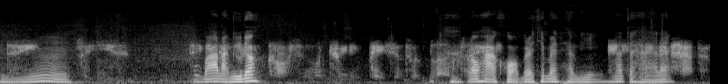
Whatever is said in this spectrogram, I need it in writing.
อื today. ม Please, บ้านหลังนี้เนาะ เราหา plague. ของไปแล้วใช่ไหมแถวนี้ น่าจะหาแล้ว It happen.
